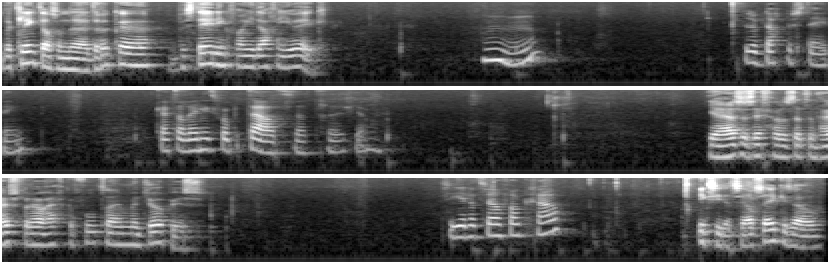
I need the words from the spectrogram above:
Dat klinkt als een uh, drukke besteding van je dag en je week. Mm Het is ook dagbesteding. Ik heb er alleen niet voor betaald, dat is jammer. Ja, ze zeggen wel eens dat een huisvrouw eigenlijk een fulltime job is. Zie je dat zelf ook zo? Ik zie dat zelf zeker zo.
